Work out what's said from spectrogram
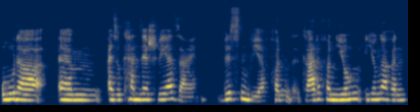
oder ähm, also kann sehr schwer sein, wissen wir, von, gerade von jung, jüngeren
